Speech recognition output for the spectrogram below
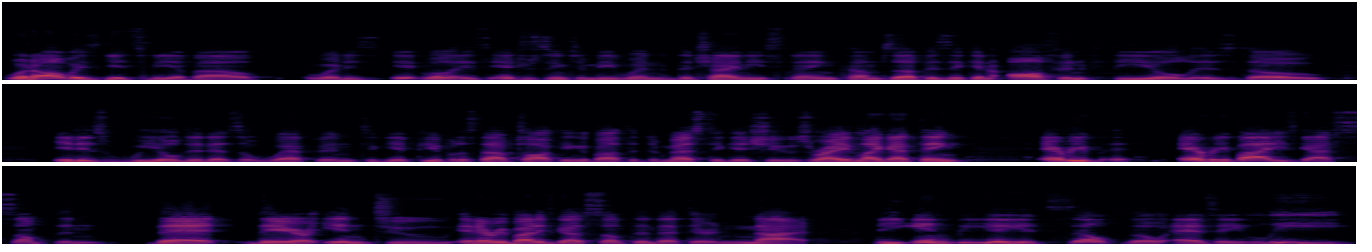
What always gets me about what is it well, it's interesting to me when the Chinese thing comes up is it can often feel as though it is wielded as a weapon to get people to stop talking about the domestic issues, right? Like I think every everybody's got something that they are into, and everybody's got something that they're not. The NBA itself, though, as a league,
